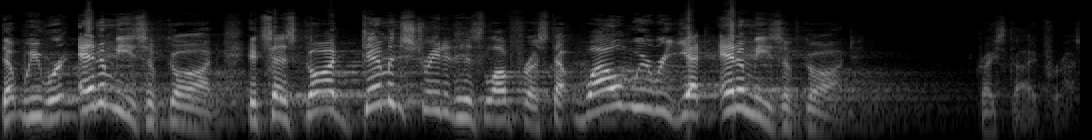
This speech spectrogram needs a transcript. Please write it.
that we were enemies of God. It says God demonstrated his love for us that while we were yet enemies of God, Christ died for us.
